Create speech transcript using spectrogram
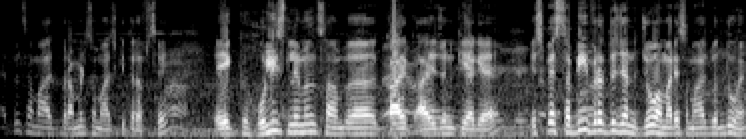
मैथिल समाज, ब्राह्मण समाज की तरफ़ से एक होली स्लेमल का आयोजन किया गया है। इस पे सभी वृद्धजन जो हमारे समाज बंधु हैं,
